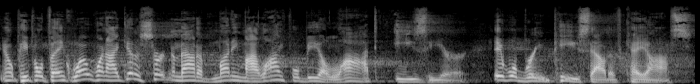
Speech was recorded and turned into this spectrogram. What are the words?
You know, people think, well, when I get a certain amount of money, my life will be a lot easier. It will bring peace out of chaos.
